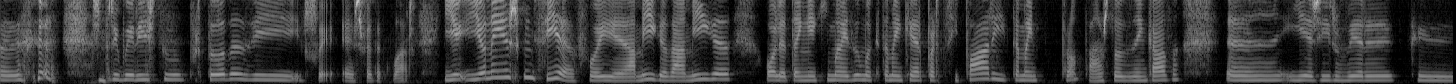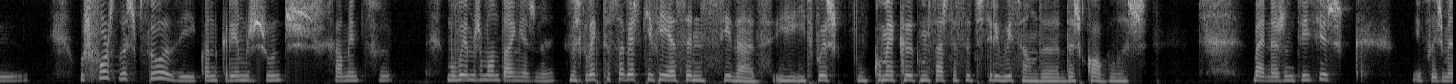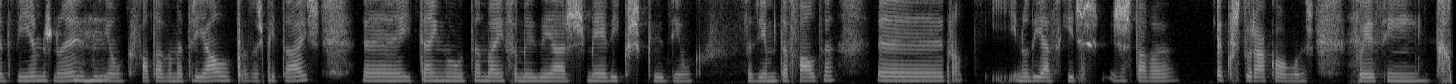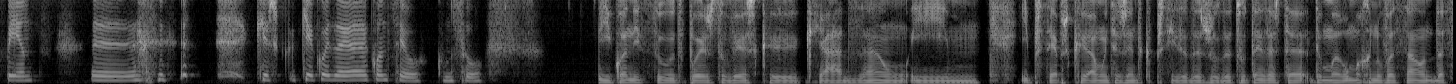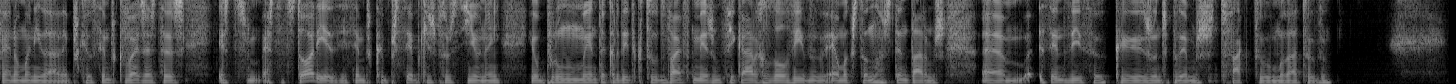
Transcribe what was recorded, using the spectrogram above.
distribuir isto por todas e foi, é espetacular. E, e eu nem as conhecia, foi a amiga da amiga. Olha, tenho aqui mais uma que também quer participar e também pronto, estávamos todos em casa uh, e agir ver que o esforço das pessoas e quando queremos juntos realmente movemos montanhas, não é? Mas como é que tu soubeste que havia essa necessidade e, e depois como é que começaste essa distribuição de, das cógulas? Bem, nas notícias que infelizmente víamos, não é? Uhum. Diziam que faltava material para os hospitais uh, e tenho também familiares médicos que diziam que fazia muita falta. Uh, pronto, e no dia a seguir já estava a costurar cógulas. Foi assim, de repente, uh, que, as, que, a coisa aconteceu, começou. E quando isso depois tu vês que, que há adesão e, e percebes que há muita gente que precisa de ajuda, tu tens esta uma, uma renovação da fé na humanidade. Porque eu sempre que vejo estas, estes, estas histórias e sempre que percebo que as pessoas se unem, eu por um momento acredito que tudo vai mesmo ficar resolvido. É uma questão de nós tentarmos. Um, sentes isso, que juntos podemos de facto mudar tudo?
